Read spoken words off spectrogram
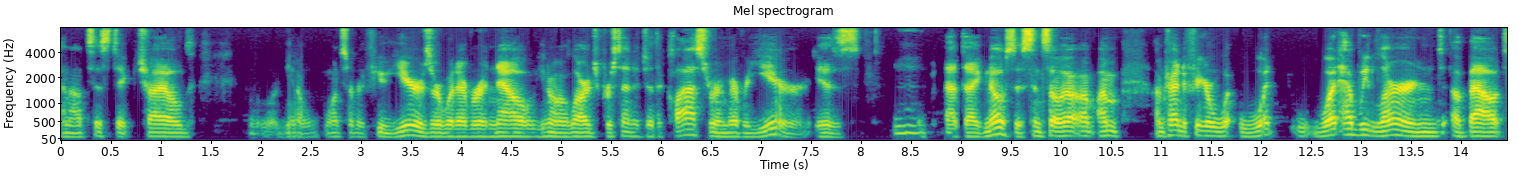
an autistic child you know once every few years or whatever. And now you know a large percentage of the classroom every year is mm-hmm. that diagnosis. And so I'm, I'm i'm trying to figure what what what have we learned about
